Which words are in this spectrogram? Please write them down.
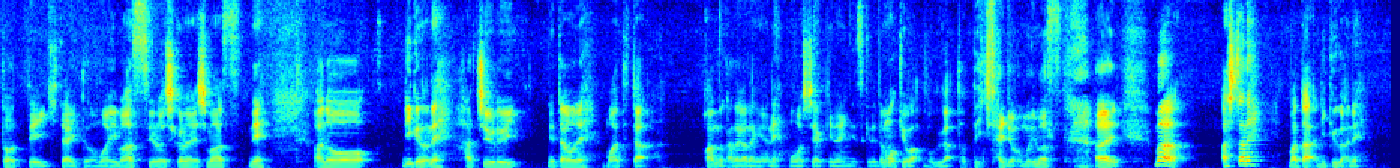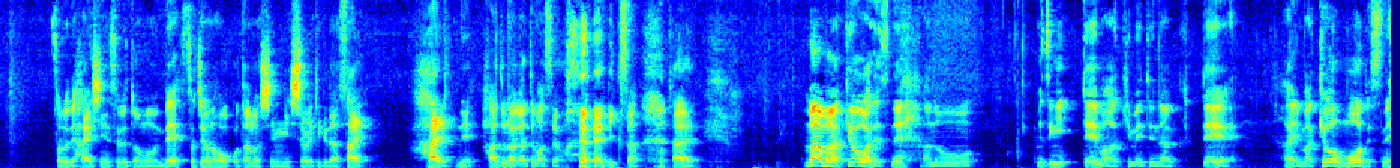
撮っていきたいと思います。よろしくお願いします。ね、あのー、陸のね、爬虫類ネタをね、待ってたファンの方々にはね、申し訳ないんですけれども、今日は僕が撮っていきたいと思います。はい。まあ、明日ね、また陸がね、ソロで配信すると思うんで、そちらの方お楽しみにしておいてください。はい。ね、ハードル上がってますよ。陸さん。はい。まあまあ今日はですね、あのー、別にテーマは決めてなくて、はい、まあ今日もですね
